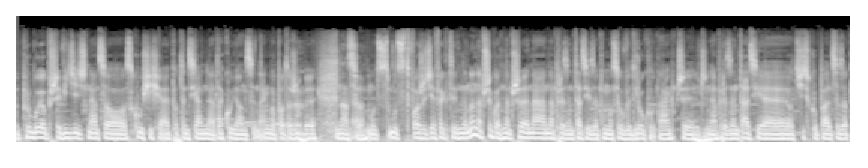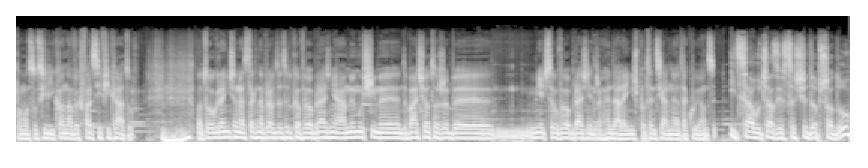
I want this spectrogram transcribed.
e, próbują przewidzieć, na co skusi się potencjalny atakujący, tak? bo po to, żeby na co? E, móc, móc stworzyć efektywne, no na przykład na, na, na prezentację za pomocą wydruku, tak? czy, mhm. czy na prezentację odcisku palca za pomocą silikonowych falsyfikatów. Mhm. No tu ogranicza nas tak naprawdę tylko wyobraźnia, a my musimy dbać o to, żeby mieć tą wyobraźnię trochę dalej niż potencjalny atakujący. I cały czas jesteście do przodu?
